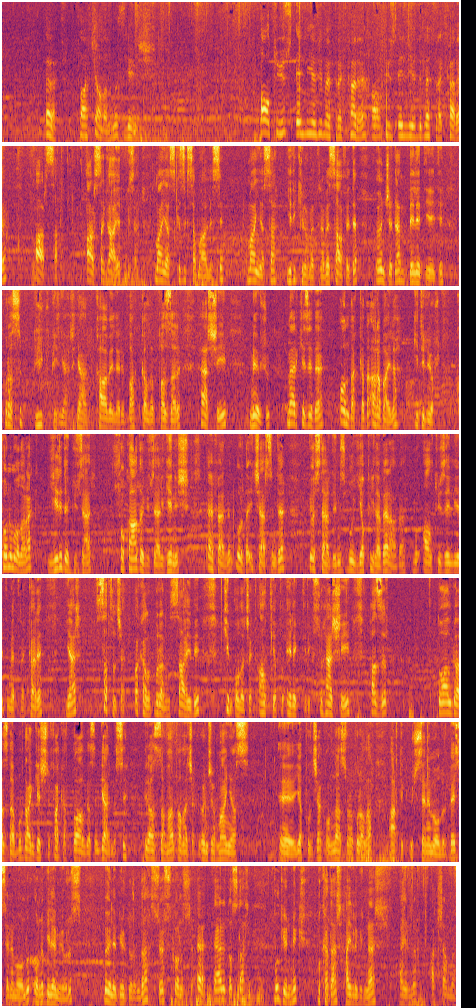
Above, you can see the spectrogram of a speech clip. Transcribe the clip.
Evet, bahçe alanımız geniş. 657 metrekare, 657 metrekare arsa. Arsa gayet güzel. Manyas Kızıksa Mahallesi. Manyas'a 7 kilometre mesafede önceden belediyeydi. Burası büyük bir yer. Yani kahveleri, bakkalı, pazarı her şeyi mevcut. Merkeze de 10 dakikada arabayla gidiliyor. Konum olarak yeri de güzel, sokağı da güzel, geniş. Efendim burada içerisinde gösterdiğimiz bu yapıyla beraber bu 657 metrekare yer satılacak. Bakalım buranın sahibi kim olacak? Altyapı, elektrik, su her şeyi hazır. Doğalgaz da buradan geçti fakat doğalgazın gelmesi biraz zaman alacak. Önce manyas e, yapılacak. Ondan sonra buralar artık 3 sene mi olur, 5 sene mi olur onu bilemiyoruz. Böyle bir durumda söz konusu. Evet değerli dostlar bugünlük bu kadar. Hayırlı günler, hayırlı akşamlar.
